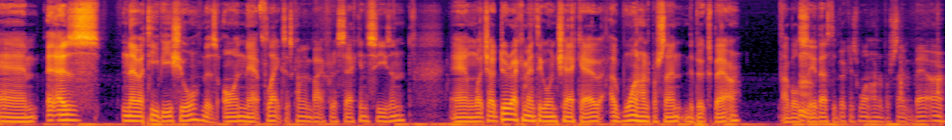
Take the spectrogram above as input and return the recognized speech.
Um, it is now a TV show that's on Netflix. It's coming back for a second season, um, which I do recommend to go and check out. Uh, 100% the book's better. I will Hmm. say this: the book is 100% better.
